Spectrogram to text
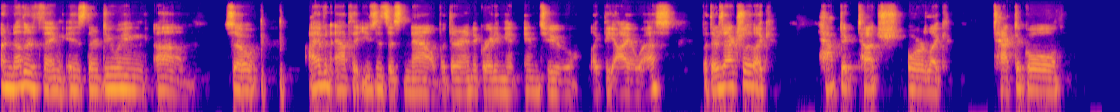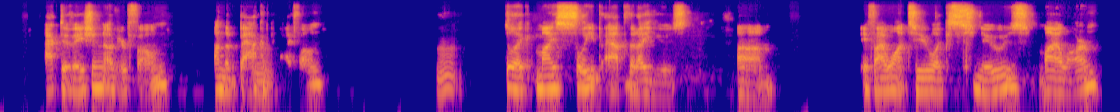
another thing is they're doing um, so I have an app that uses this now, but they're integrating it into like the iOS. But there's actually like haptic touch or like tactical activation of your phone on the back of Mm. the iPhone. Mm. So like my sleep app that I use, um, if I want to like snooze my alarm,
